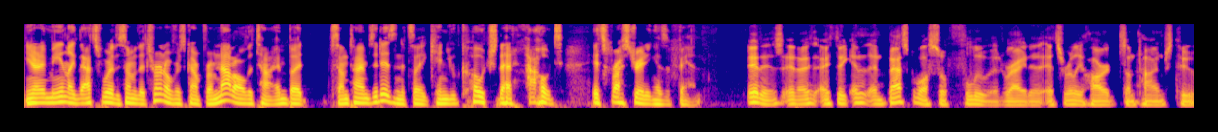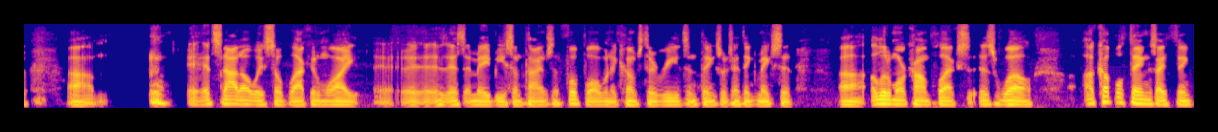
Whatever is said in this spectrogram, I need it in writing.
You know what I mean? Like that's where the, some of the turnovers come from. Not all the time, but sometimes it is. And it's like, can you coach that out? It's frustrating as a fan. It is, and I, I think, and, and basketball is so fluid, right? It, it's really hard sometimes to um, it's not always so black and white eh, as it may be sometimes in football when it comes to reads and things, which I think makes it uh, a little more complex as well. A couple things I think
